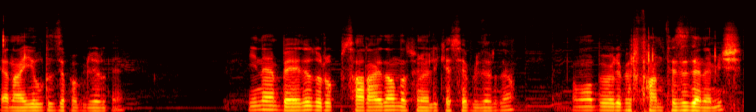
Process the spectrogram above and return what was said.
Yani Ay Yıldız yapabilirdi. Yine B'de durup saraydan da tüneli kesebilirdi. Ama böyle bir fantezi denemiş.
